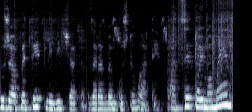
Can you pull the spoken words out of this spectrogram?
Дуже апетитний, дівчата. Зараз будемо куштувати. А це той момент,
